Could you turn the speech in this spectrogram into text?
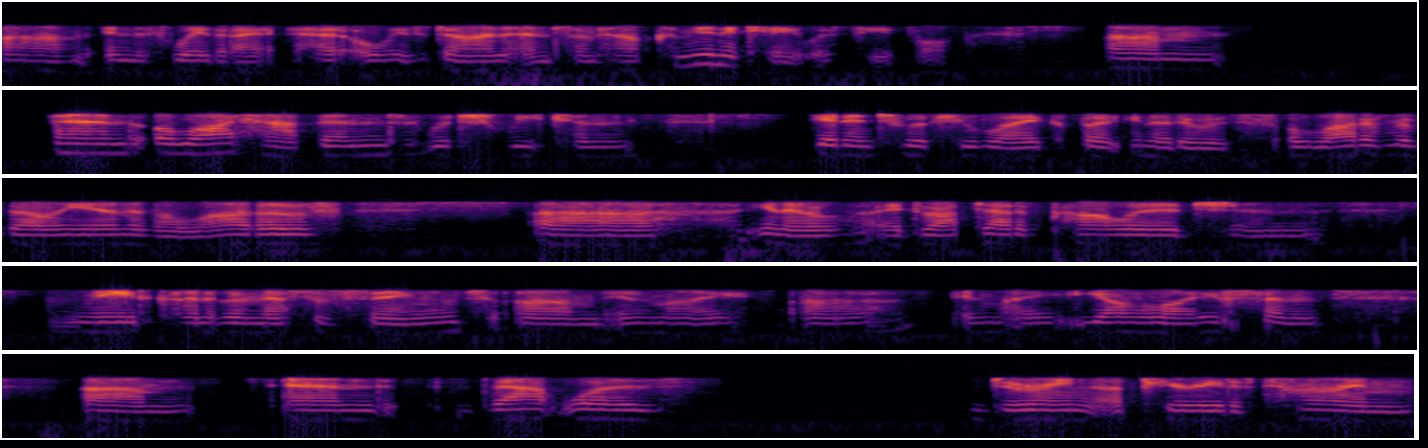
um, in this way that I had always done and somehow communicate with people. Um, and a lot happened, which we can get into if you like. But you know, there was a lot of rebellion and a lot of, uh, you know, I dropped out of college and made kind of a mess of things um, in my uh, in my young life, and um, and that was during a period of time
